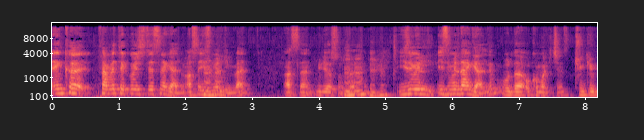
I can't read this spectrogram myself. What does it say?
Enka Fen ve Teknoloji Sitesi'ne geldim. Aslında. İzmirliyim ben. Aslen biliyorsunuz zaten. Hı hı. İzmir İzmir'den geldim burada okumak için. Çünkü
